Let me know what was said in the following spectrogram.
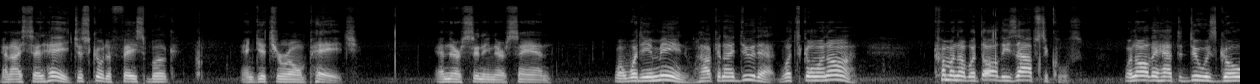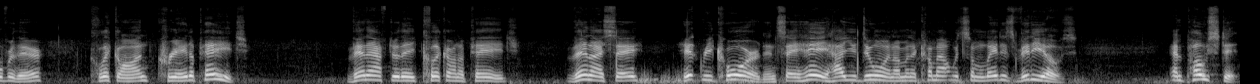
and I said, hey, just go to Facebook and get your own page. And they're sitting there saying, well, what do you mean? How can I do that? What's going on? Coming up with all these obstacles when all they have to do is go over there, click on create a page. Then after they click on a page, then I say hit record and say, hey, how you doing? I'm going to come out with some latest videos and post it.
